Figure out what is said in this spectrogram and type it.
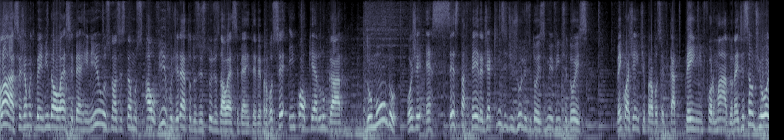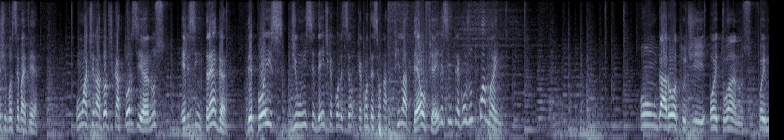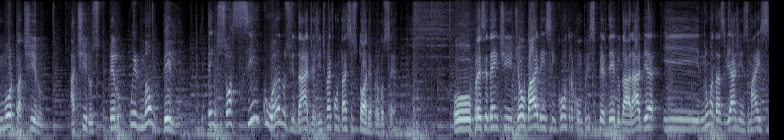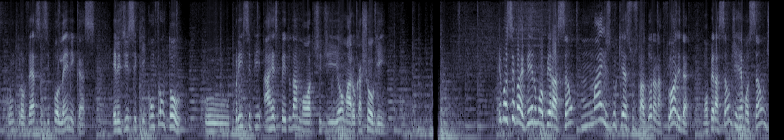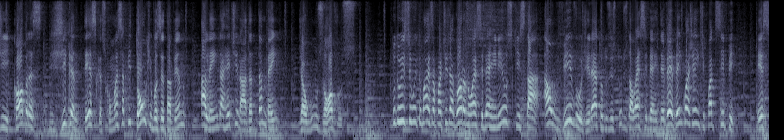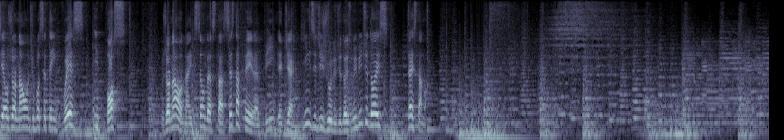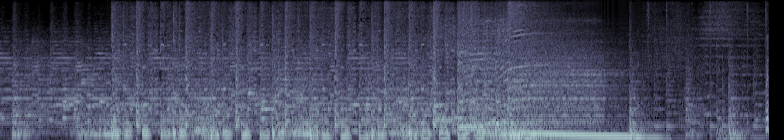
Olá, seja muito bem-vindo ao SBR News. Nós estamos ao vivo, direto dos estúdios da USBR TV para você, em qualquer lugar do mundo. Hoje é sexta-feira, dia 15 de julho de 2022. Vem com a gente para você ficar bem informado. Na edição de hoje você vai ver um atirador de 14 anos, ele se entrega depois de um incidente que aconteceu, que aconteceu na Filadélfia. Ele se entregou junto com a mãe. Um garoto de 8 anos foi morto a tiro, a tiros pelo irmão dele, que tem só 5 anos de idade. A gente vai contar essa história para você. O presidente Joe Biden se encontra com o príncipe herdeiro da Arábia e, numa das viagens mais controversas e polêmicas, ele disse que confrontou o príncipe a respeito da morte de Omar Khashoggi. Você vai ver uma operação mais do que assustadora na Flórida, uma operação de remoção de cobras gigantescas, como essa piton que você está vendo, além da retirada também de alguns ovos. Tudo isso e muito mais a partir de agora no SBR News, que está ao vivo, direto dos estúdios da USBR TV. Vem com a gente, participe. Esse é o jornal onde você tem vez e voz. O jornal, na edição desta sexta-feira, dia 15 de julho de 2022, já está no ar.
